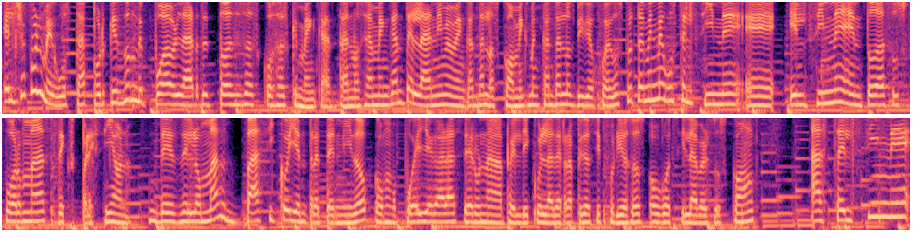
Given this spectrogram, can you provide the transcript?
el shuffle me gusta porque es donde puedo hablar de todas esas cosas que me encantan. O sea, me encanta el anime, me encantan los cómics, me encantan los videojuegos, pero también me gusta el cine, eh, el cine en todas sus formas de expresión. Desde lo más básico y entretenido, como puede llegar a ser una película de Rápidos y Furiosos o Godzilla vs. Kong, hasta el cine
